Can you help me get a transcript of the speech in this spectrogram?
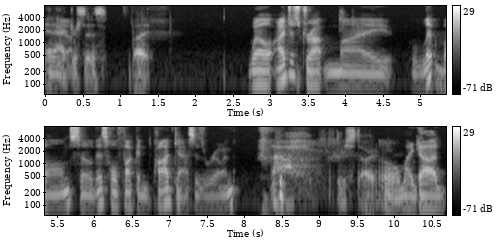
and Yeah. actresses, but Well, I just dropped my lip balm, so this whole fucking podcast is ruined. Ah, restart. Oh my god.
